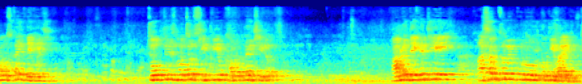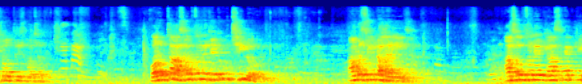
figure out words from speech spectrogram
অবস্থায় দেখেছি। চৌত্রিশ বছর সিপিএম ক্ষমতায় ছিল। আমরা দেখেছি এই আসানসোলের কোনো উন্নতি হয়নি চৌত্রিশ বছর। বরঞ্চ আসানসোলে যেটুকু ছিল, আমরা সেগুলো হারিয়েছি আসানসোলের গ্লাস ফ্যাক্টরি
